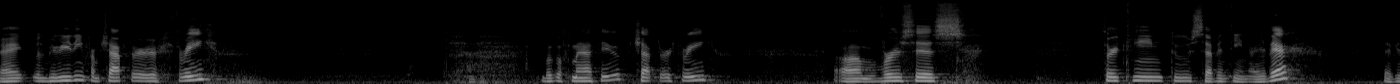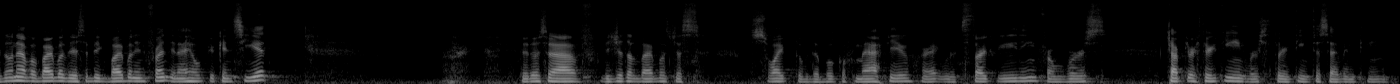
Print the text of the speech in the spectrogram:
Right? We'll be reading from chapter 3. Book of Matthew, chapter 3, um, verses 13 to 17. Are you there? If you don't have a Bible, there's a big Bible in front, and I hope you can see it. To those who have digital Bibles, just swipe to the book of Matthew. Right, we'll start reading from verse chapter 13, verse 13 to 17.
